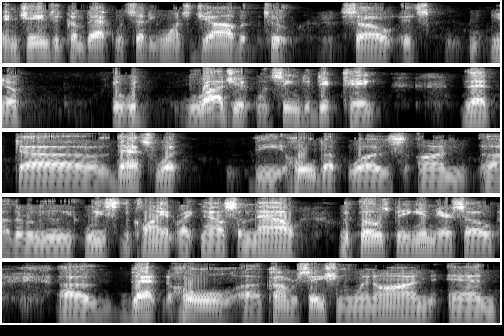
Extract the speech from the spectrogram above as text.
And James had come back with said he wants Java too. So it's you know it would logic would seem to dictate that uh, that's what the holdup was on uh, the release of the client right now. So now, with those being in there, so uh, that whole uh, conversation went on, and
